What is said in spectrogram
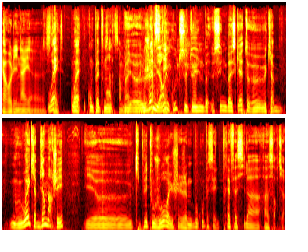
Carolina euh, Ouais, State. Ouais, complètement. Euh, J'aime bien, écoute, c'était une, c'est une basket euh, qui, a, ouais, qui a bien marché et euh, qui plaît toujours. Et j'aime beaucoup parce que c'est très facile à, à sortir.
